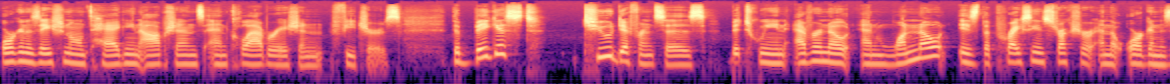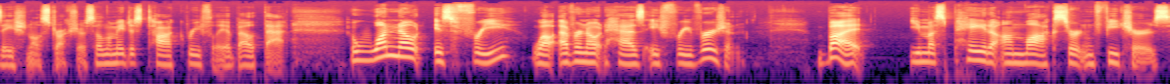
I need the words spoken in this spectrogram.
organizational and tagging options, and collaboration features. The biggest two differences between Evernote and OneNote is the pricing structure and the organizational structure. So let me just talk briefly about that. OneNote is free, while Evernote has a free version. But you must pay to unlock certain features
